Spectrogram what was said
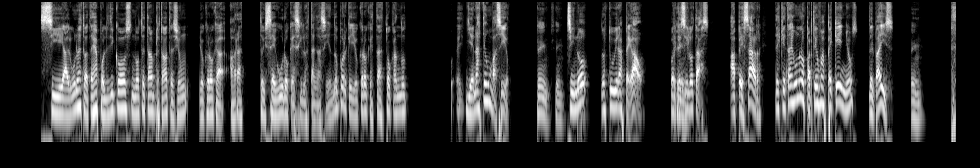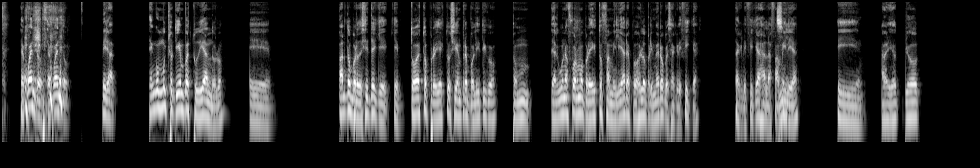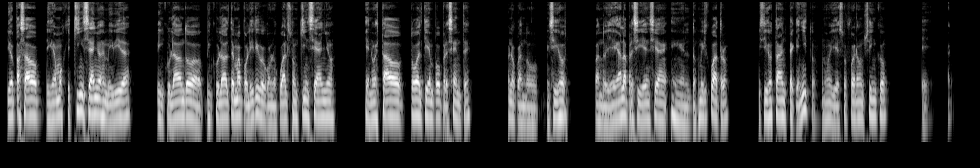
si algunos estrategias políticos no te estaban prestando atención, yo creo que ahora estoy seguro que sí lo están haciendo, porque yo creo que estás tocando, eh, llenaste un vacío. sí, sí. Si no, no estuvieras pegado, porque Sí. sí lo estás. A pesar de que estás en uno de los partidos más pequeños del país. Sí. Te cuento, te cuento. Mira, tengo mucho tiempo estudiándolo. Eh, parto por decirte que, que todos estos proyectos siempre políticos son de alguna forma proyectos familiares, pues es lo primero que sacrificas. Sacrificas a la familia. Y, a ver, yo, yo, yo he pasado, digamos que 15 años de mi vida vinculado, vinculado al tema político, con lo cual son 15 años que no he estado todo el tiempo presente bueno, cuando mis hijos, cuando llegué a la presidencia en el 2004, mis hijos estaban pequeñitos, ¿no? Y eso fueron cinco. eh, bueno,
